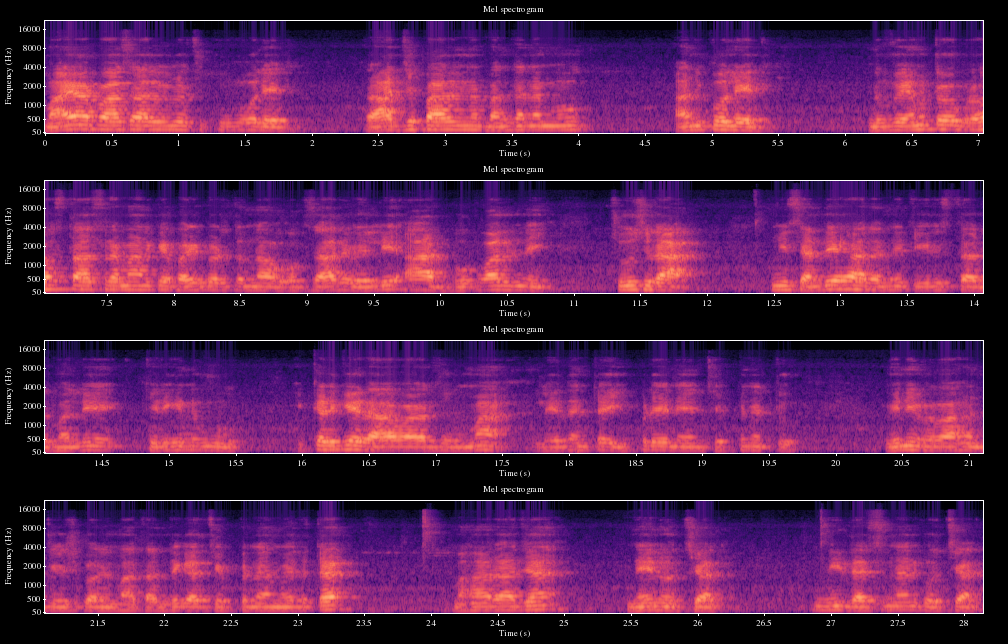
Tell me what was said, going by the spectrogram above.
మాయాపాసాలలో చిక్కుకోలేదు రాజ్యపాలన బంధనము అనుకోలేదు. నువ్వేమిటో గృహస్థాశ్రమానికే భయపెడుతున్నావు. ఒకసారి వెళ్ళి ఆ భూపాలుని చూసిరా. నీ సందేహాలన్నీ తీరుస్తాడు. మళ్ళీ తిరిగి నువ్వు ఇక్కడికే రావాల్సిమా లేదంటే ఇప్పుడే నేను చెప్పినట్టు విని వివాహం చేసుకొని మా తండ్రి గారు చెప్పిన మీదట మహారాజా నేను వచ్చాను. నీ దర్శనానికి వచ్చాను.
